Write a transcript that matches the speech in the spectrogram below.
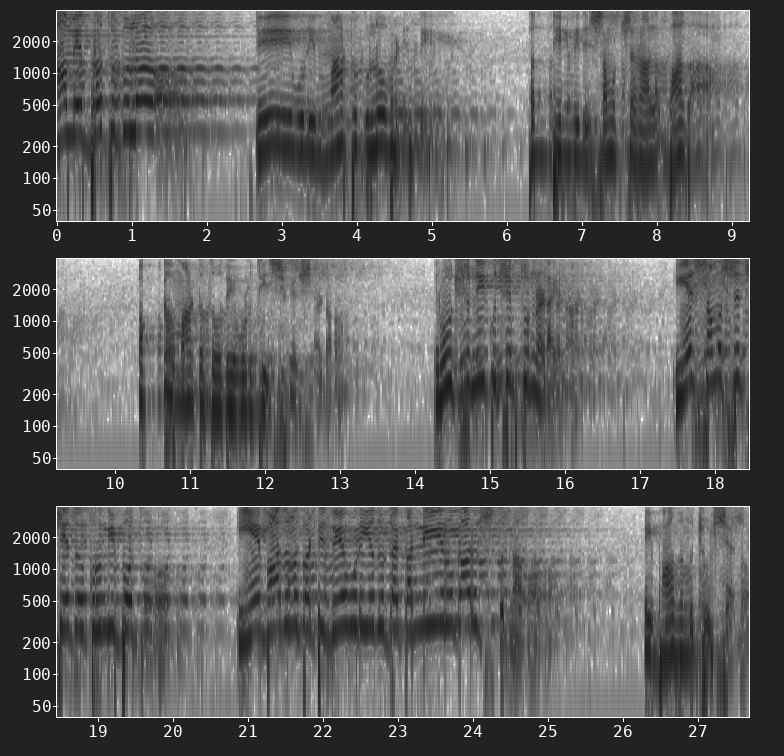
ఆమె బ్రతుకులో దేవుడి మాటకు లోబడింది. పద్దెనిమిది సంవత్సరాల బాధ. ఒక్క మాటతో దేవుడు తీసివేశాడు. ఈరోజు నీకు చెప్తున్నాడు ఆయన ఏ సమస్య చేత కృంగిపోతూ ఏ బాధను బట్టి దేవుడి ఎదుట కన్నీరు కారుస్తున్నావు నీ బాధను చూశాడు.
